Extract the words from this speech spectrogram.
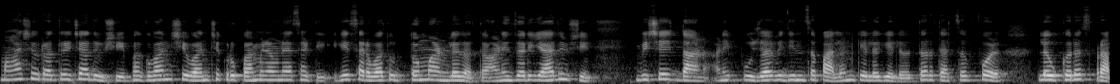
महाशिवरात्रीच्या दिवशी भगवान शिवांची कृपा मिळवण्यासाठी हे सर्वात उत्तम मानलं जातं आणि जर या दिवशी विशेष दान आणि पूजाविधींचं पालन केलं गेलं तर त्याचं फळ लवकरच प्राप्त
